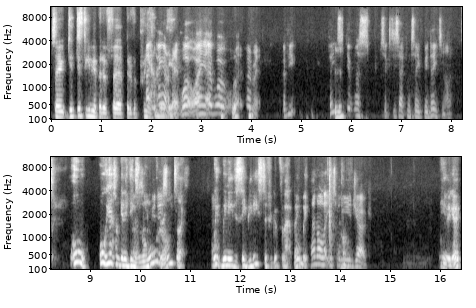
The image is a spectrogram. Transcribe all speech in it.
So, j- just to give you a bit of uh, bit of a Hang, preamble hang on a here. minute. Wait, wait, wait, wait, wait a minute. Have you, Pete's given us 60 second CPD tonight. Oh, oh yes, I'm getting things in the wrong order, aren't I? We, we need a CPD certificate for that, don't we? Then I'll let you tell you your joke. Here we go.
